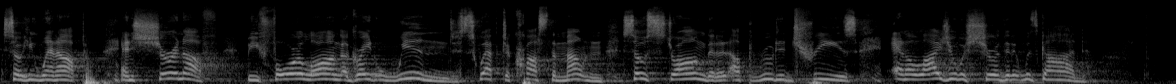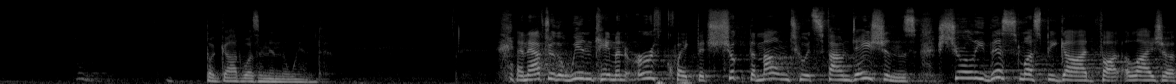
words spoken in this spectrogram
So he went up, and sure enough, before long, a great wind swept across the mountain, so strong that it uprooted trees, and Elijah was sure that it was God. But God wasn't in the wind. And after the wind came an earthquake that shook the mountain to its foundations. Surely this must be God, thought Elijah.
